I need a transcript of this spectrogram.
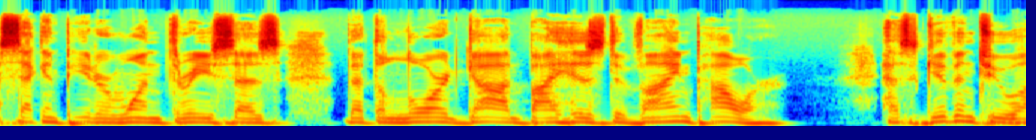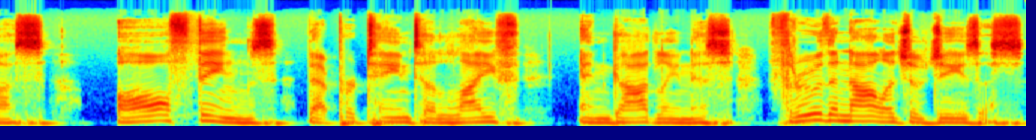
Second Peter 1 3 says that the Lord God, by his divine power, has given to us all things that pertain to life and godliness through the knowledge of Jesus.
